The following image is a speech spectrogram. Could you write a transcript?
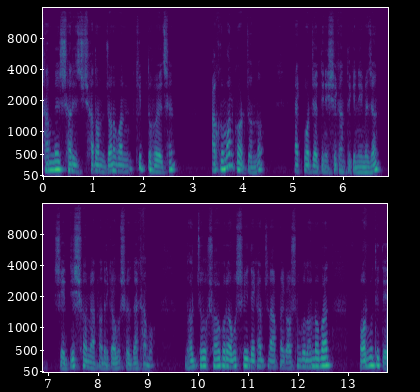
সামনের সারি সাধারণ জনগণ ক্ষিপ্ত হয়েছেন আক্রমণ করার জন্য, এক পর্যায়ে তিনি সেখান থেকে নেমে যান। সেই দৃশ্য আমি আপনাদেরকে অবশ্যই দেখাবো। ধৈর্য সহকারে অবশ্যই দেখার জন্য আপনাকে অসংখ্য ধন্যবাদ। পরবর্তীতে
